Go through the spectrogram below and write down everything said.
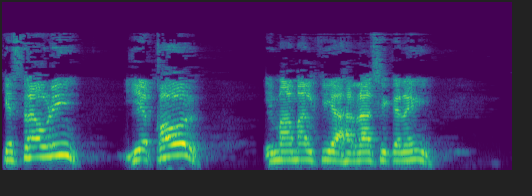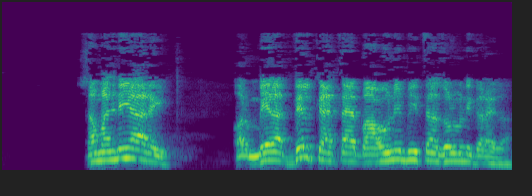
کس طرح اڑی یہ قول امام الکیا ہر راسی کا نہیں۔ سمجھ نہیں آ رہی۔ اور میرا دل کہتا ہے باہونی بھی اتنا ظلم نہیں کرے گا۔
